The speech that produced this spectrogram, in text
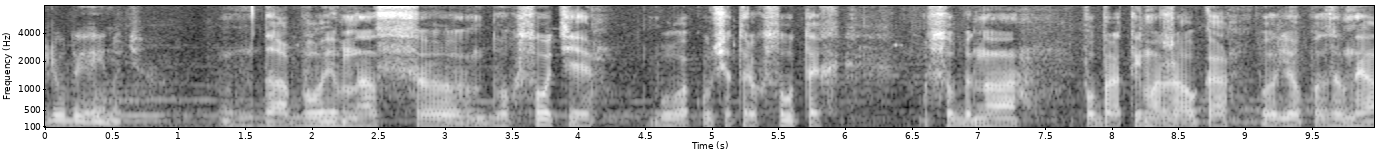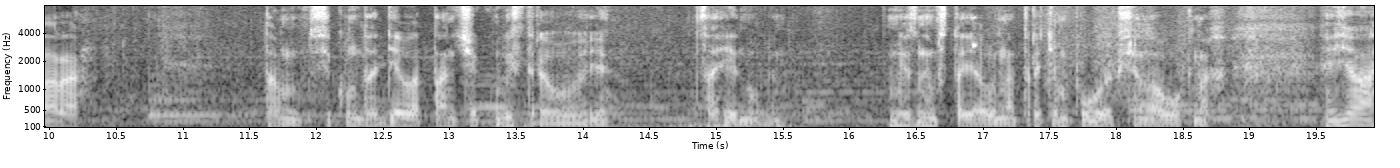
люди гинуть. Да, були в нас двохсоті, була куча трьохсотих, особливо побратима жалка, його позивний Ара. Там секунда діла, танчик вистрілив і загинув він. Ми з ним стояли на третьому поверсі на окнах. Я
